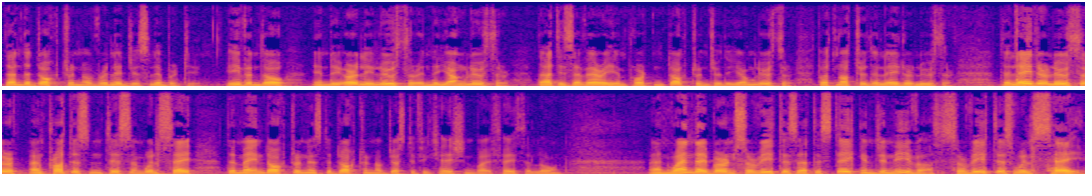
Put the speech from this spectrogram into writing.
than the doctrine of religious liberty. Even though in the early Luther, in the young Luther, that is a very important doctrine to the young Luther, but not to the later Luther. The later Luther and Protestantism will say the main doctrine is the doctrine of justification by faith alone. And when they burn Servetus at the stake in Geneva, Servetus will say,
